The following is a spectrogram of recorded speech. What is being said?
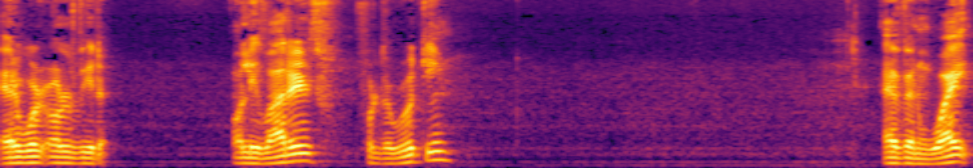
Edward Olivares for the rookie. Evan White,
